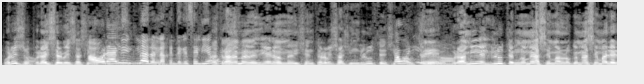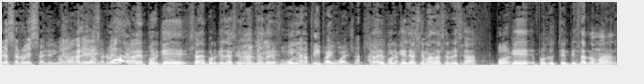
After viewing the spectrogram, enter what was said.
Por eso, pero hay cerveza sin Ahora Sí, hay claro, la gente que se lía. La otra vez me vendieron, me dicen cerveza sin gluten. sin- Está a usted, buenísimo. pero a mí el gluten no me hace mal, lo que me hace mal es la cerveza. Le digo, Bueno, sacale la cerveza. ¿Sabe por qué? ¿Sabe por qué le hace El mal, gluten me lo Monte? fumo en una pipa igual yo. ¿Sabe por qué le hace mal la cerveza? ¿Por? Porque, porque usted empieza a tomar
